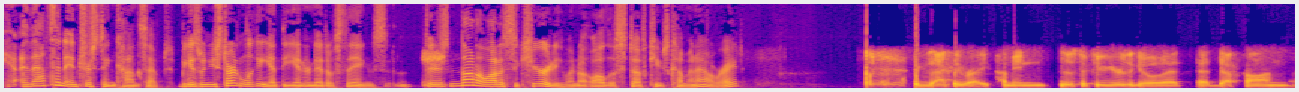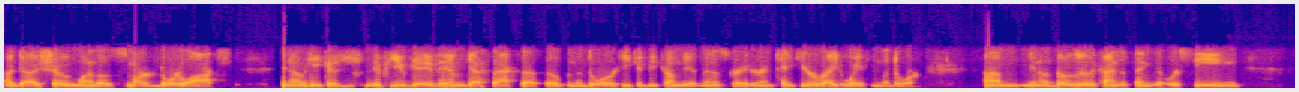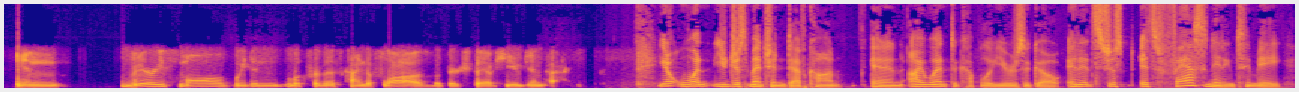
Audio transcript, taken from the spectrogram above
Yeah, and that's an interesting concept because when you start looking at the Internet of Things, there's not a lot of security when all this stuff keeps coming out, right? Exactly right. I mean, just a few years ago at, at DEF CON, a guy showed one of those smart door locks. You know, he could, if you gave him guest access to open the door, he could become the administrator and take your right away from the door. Um, you know, those are the kinds of things that we're seeing in very small. We didn't look for this kind of flaws, but they have huge impact. You know, when you just mentioned DEF CON, and I went a couple of years ago, and it's just it's fascinating to me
